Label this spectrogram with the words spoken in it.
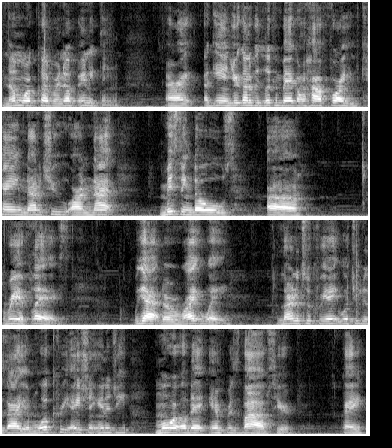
No more covering up anything. All right. Again, you're going to be looking back on how far you've came now that you are not missing those uh, red flags. We got the right way. Learning to create what you desire. More creation energy. More of that Empress vibes here. Okay.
